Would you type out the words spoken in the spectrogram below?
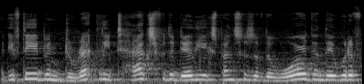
And if they had been directly taxed for the daily expenses of the war, then they would have,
